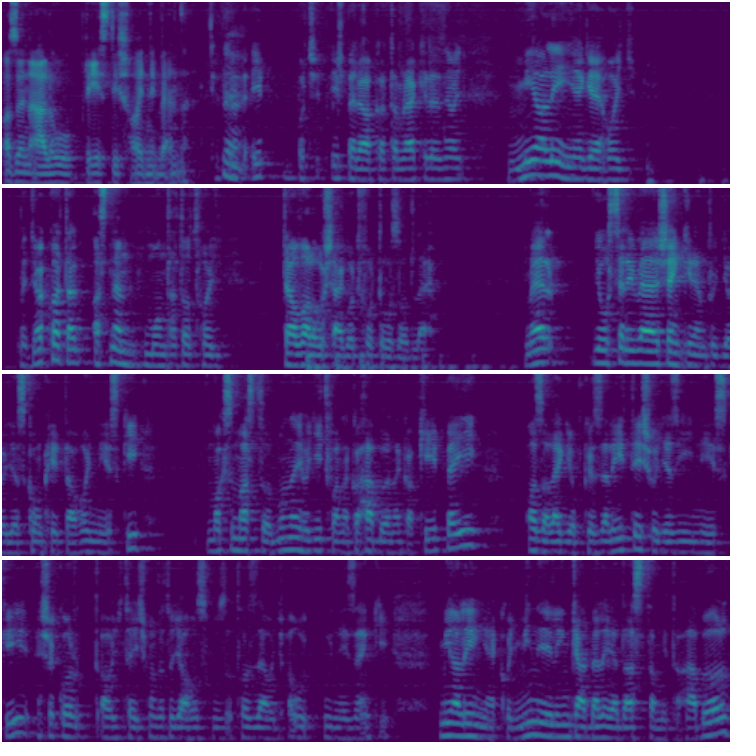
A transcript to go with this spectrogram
az önálló részt is hagyni benne. Ja. Épp, bocs, épp akartam rákérdezni, hogy mi a lényege, hogy mert gyakorlatilag azt nem mondhatod, hogy te a valóságot fotózod le. Mert jószerivel senki nem tudja, hogy az konkrétan hogy néz ki. Maximum azt tudod mondani, hogy itt vannak a Hubble-nek a képei, az a legjobb közelítés, hogy ez így néz ki, és akkor, ahogy te is mondtad, hogy ahhoz húzott hozzá, hogy úgy, úgy nézzen ki. Mi a lényeg, hogy minél inkább elérd azt, amit a Hubble,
